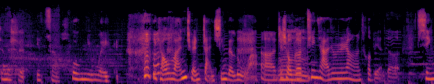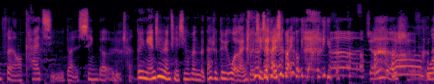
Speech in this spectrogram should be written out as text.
真的是 It's a whole new way，一条完全崭新的路啊！呃，这首歌嗯听起来就是让人特别的兴奋，然后开启一段新的旅程。对年轻人挺兴奋的，但是对于我来说，其实还是蛮有压力的。呃 真的是，我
